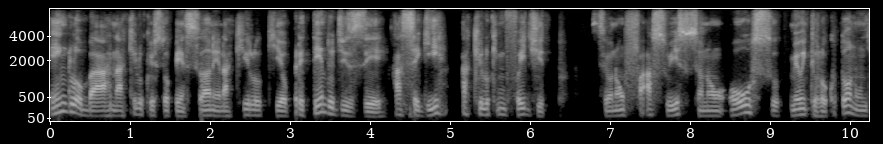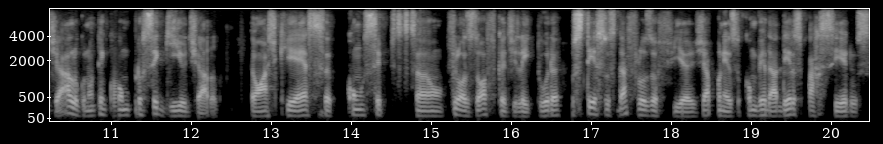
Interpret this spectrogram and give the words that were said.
englobar naquilo que eu estou pensando e naquilo que eu pretendo dizer a seguir aquilo que me foi dito. Se eu não faço isso, se eu não ouço meu interlocutor num diálogo, não tem como prosseguir o diálogo. Então, acho que essa concepção filosófica de leitura, os textos da filosofia japonesa como verdadeiros parceiros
